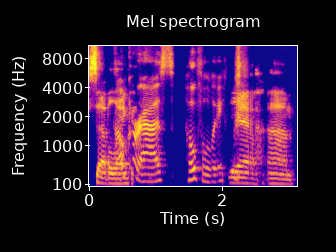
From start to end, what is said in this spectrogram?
Sabalenka. Alcaraz, hopefully. Yeah. Um,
